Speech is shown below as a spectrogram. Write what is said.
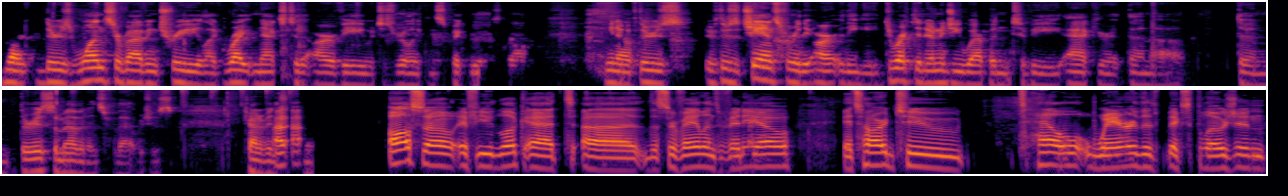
but there's one surviving tree like right next to the RV, which is really conspicuous. You know, if there's if there's a chance for the R, the directed energy weapon to be accurate, then uh, then there is some evidence for that, which is kind of I- I- interesting. Also, if you look at uh, the surveillance video, it's hard to tell where the explosion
